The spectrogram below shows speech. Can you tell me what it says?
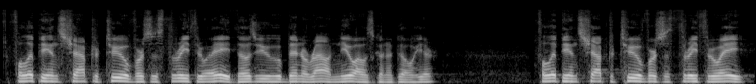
Philippians chapter 2, verses 3 through 8. Those of you who've been around knew I was going to go here. Philippians chapter 2, verses 3 through 8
